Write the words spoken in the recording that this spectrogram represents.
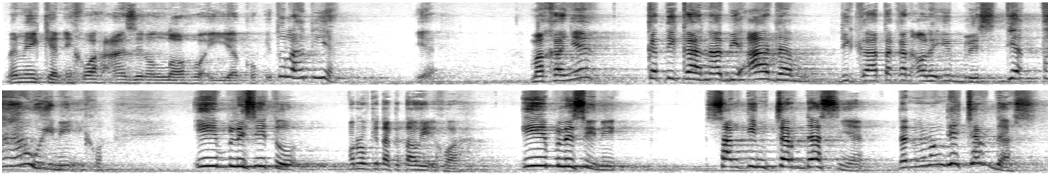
Demikian ikhwah azinallahu wa iyyakum. Itulah dia. Ya. Makanya ketika Nabi Adam dikatakan oleh iblis dia tahu ini ikhwah. Iblis itu perlu kita ketahui ikhwah. Iblis ini saking cerdasnya dan memang dia cerdas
